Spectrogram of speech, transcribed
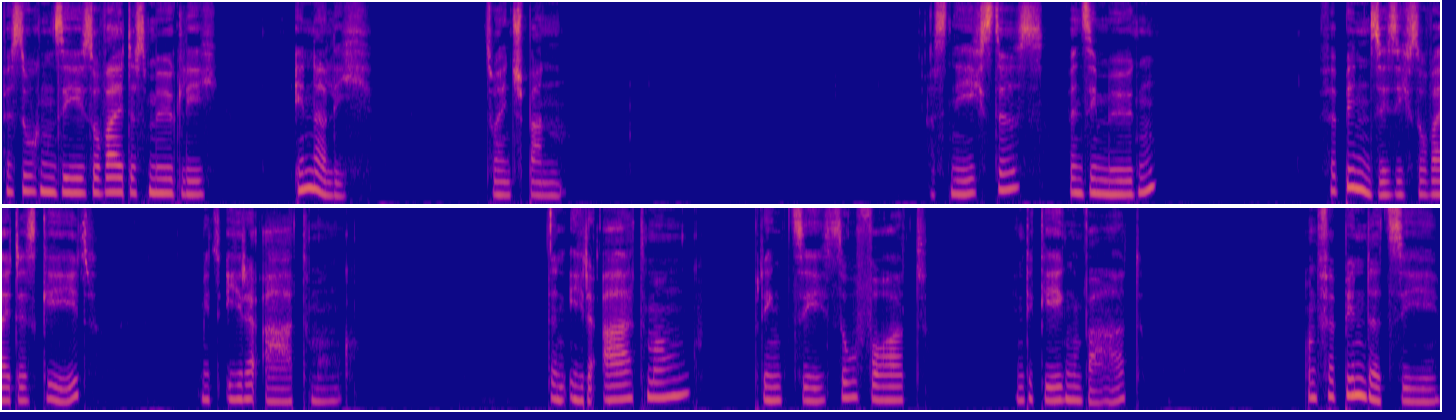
Versuchen Sie, soweit es möglich, innerlich zu entspannen. Als nächstes, wenn Sie mögen, verbinden Sie sich, soweit es geht, mit Ihrer Atmung. Denn Ihre Atmung bringt Sie sofort in die Gegenwart und verbindet Sie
